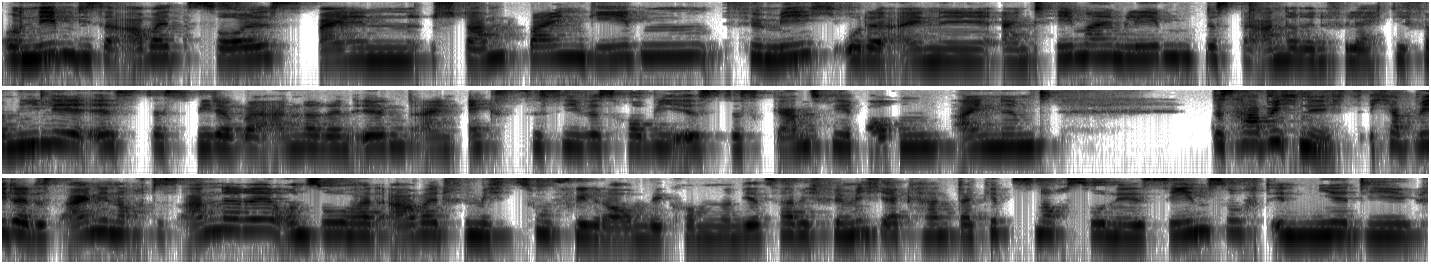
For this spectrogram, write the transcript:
Und neben dieser Arbeit soll es ein Standbein geben für mich oder eine, ein Thema im Leben, das bei anderen vielleicht die Familie ist, das wieder bei anderen irgendein exzessives Hobby ist, das ganz viel Raum einnimmt. Das habe ich nicht. Ich habe weder das eine noch das andere und so hat Arbeit für mich zu viel Raum bekommen. Und jetzt habe ich für mich erkannt, da gibt es noch so eine Sehnsucht in mir, die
